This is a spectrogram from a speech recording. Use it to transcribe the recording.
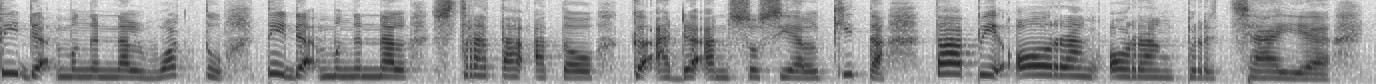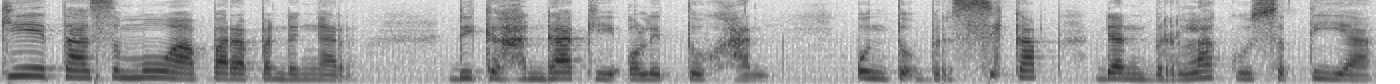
tidak mengenal waktu, tidak mengenal strata atau keadaan sosial kita, tapi orang-orang percaya kita semua para pendengar dikehendaki oleh Tuhan untuk bersikap dan berlaku setia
